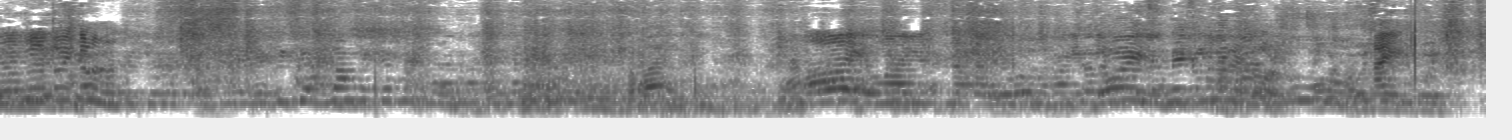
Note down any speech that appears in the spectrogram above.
dali. Ito, ikaw lang. Ay, umayos na kayo. Boys, may kamala na. Boys, boys, boys.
